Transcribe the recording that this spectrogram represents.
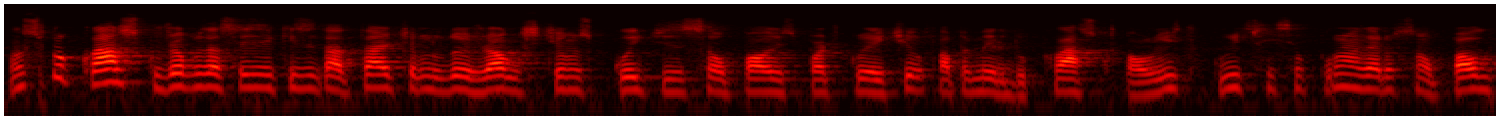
Vamos pro clássico, jogos às 6 e 15 da tarde. Temos dois jogos, tínhamos Corinthians e São Paulo Esporte Coletivo. Fala primeiro do clássico paulista. Corinthians venceu por 1x0 o São Paulo,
